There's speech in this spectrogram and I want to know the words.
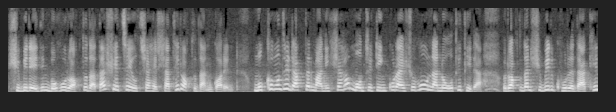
শিবিরে এদিন বহু রক্তদাতা স্বেচ্ছায় উৎসাহের সাথে রক্তদান করেন। মুখ্যমন্ত্রী ডাক্তার মানিক সাহা, মন্ত্রী টিঙ্কু রায় সহ অন্যান্য অতিথিরা রক্তদান শিবির ঘুরে দেখেন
